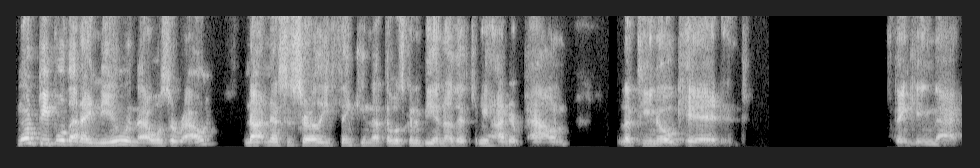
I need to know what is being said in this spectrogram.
more people that I knew and that I was around. Not necessarily thinking that there was going to be another 300 pound Latino kid thinking that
